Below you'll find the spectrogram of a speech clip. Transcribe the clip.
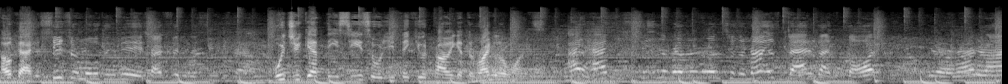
Okay. The seats are molding me, so I fit in the seats now. Would you get these seats, or would you think you would probably get the regular ones? I have to sit in the regular ones, so they're not as bad as I thought. You know, Ryan and I,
